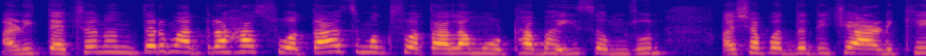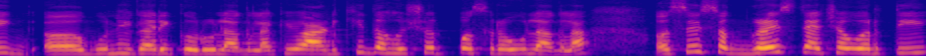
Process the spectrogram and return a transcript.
आणि त्याच्यानंतर मात्र हा स्वतःच मग स्वतःला मोठा भाई समजून अशा पद्धतीची आणखी गुन्हेगारी करू लागला किंवा आणखी दहशत पसरवू लागला. असे सगळेच त्याच्यावरती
